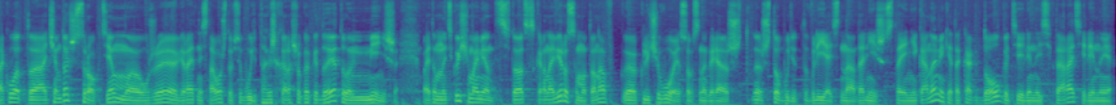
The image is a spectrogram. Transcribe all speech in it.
Так вот, а чем дольше срок, тем э, уже вероятность того, что все будет так же хорошо, как и до этого, меньше. Поэтому на текущий момент ситуация с коронавирусом, вот она э, ключевое, собственно говоря, что будет влиять на дальнейшее состояние экономики, это как долго те или иные сектора, те или иные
